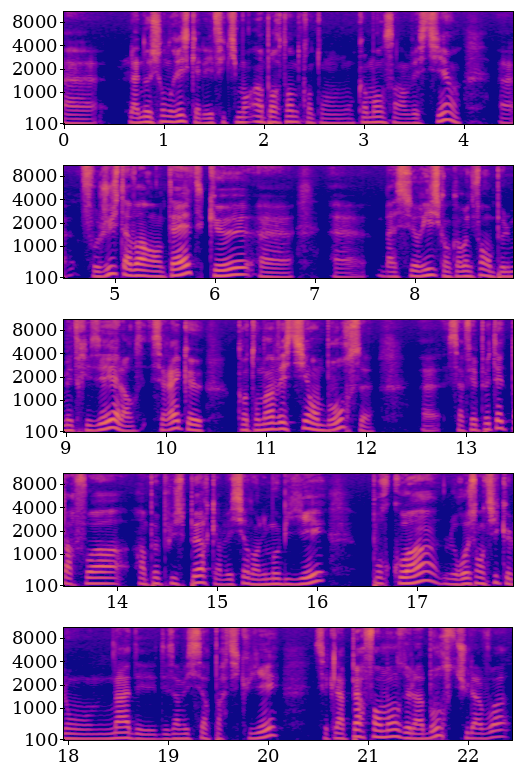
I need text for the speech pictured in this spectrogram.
Euh, la notion de risque, elle est effectivement importante quand on commence à investir. Il euh, faut juste avoir en tête que euh, bah, ce risque, encore une fois, on peut le maîtriser. Alors, c'est vrai que quand on investit en bourse, ça fait peut-être parfois un peu plus peur qu'investir dans l'immobilier. Pourquoi? Le ressenti que l'on a des, des investisseurs particuliers, c'est que la performance de la bourse, tu la vois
